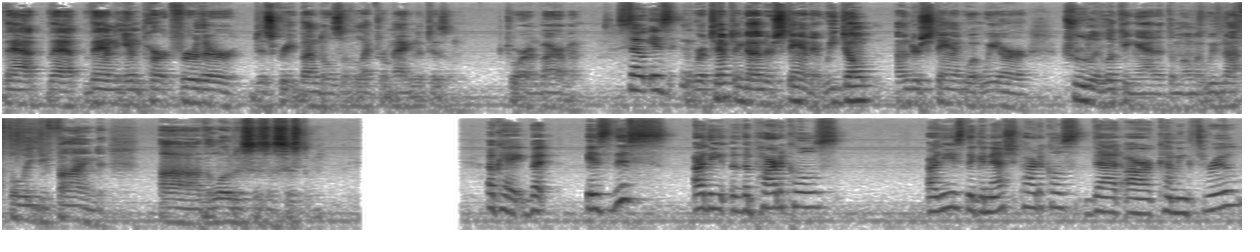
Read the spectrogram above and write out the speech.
that that then impart further discrete bundles of electromagnetism to our environment. So is We're attempting to understand it. We don't understand what we are truly looking at at the moment. We've not fully defined uh, the Lotus as a system. okay, but is this are the the particles are these the Ganesh particles that are coming through?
